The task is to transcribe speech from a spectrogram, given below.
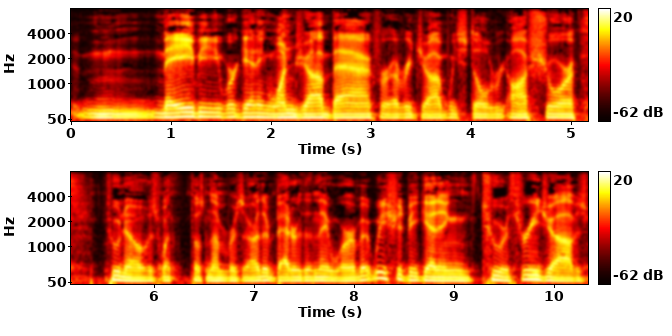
maybe we're getting one job back for every job we still re- offshore. Who knows what those numbers are? They're better than they were, but we should be getting two or three jobs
